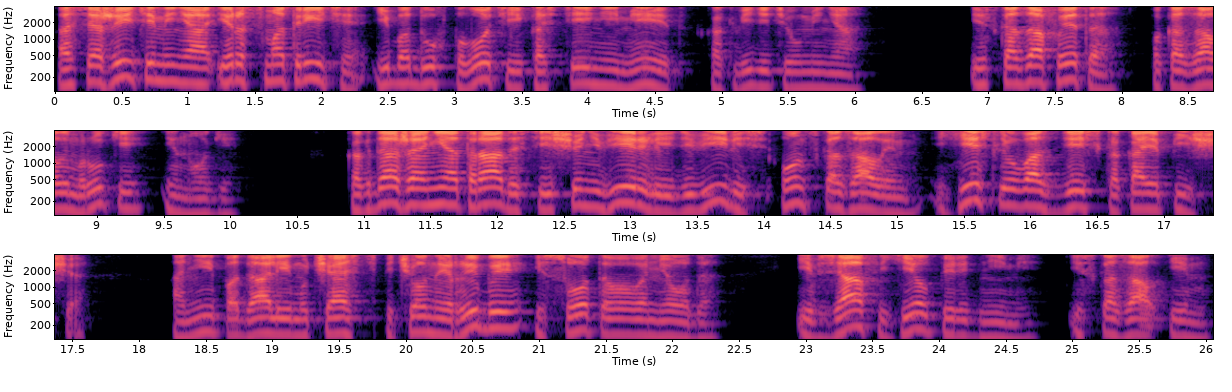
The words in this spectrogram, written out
Осяжите меня и рассмотрите, ибо дух плоти и костей не имеет, как видите у меня». И сказав это, показал им руки и ноги. Когда же они от радости еще не верили и дивились, он сказал им, «Есть ли у вас здесь какая пища?» Они подали ему часть печеной рыбы и сотового меда, и, взяв, ел перед ними, и сказал им,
